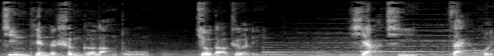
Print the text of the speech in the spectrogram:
今天的圣歌朗读就到这里，下期再会。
